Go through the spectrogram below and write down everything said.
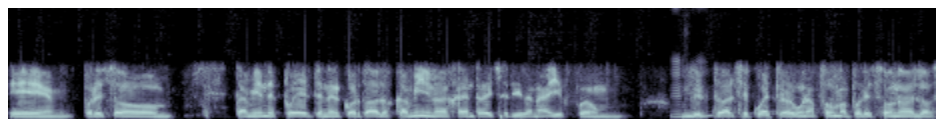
Eh, por eso también después de tener cortado los caminos, no dejar de entrar y salir a nadie, fue un, virtual secuestro de alguna forma. Por eso uno de los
